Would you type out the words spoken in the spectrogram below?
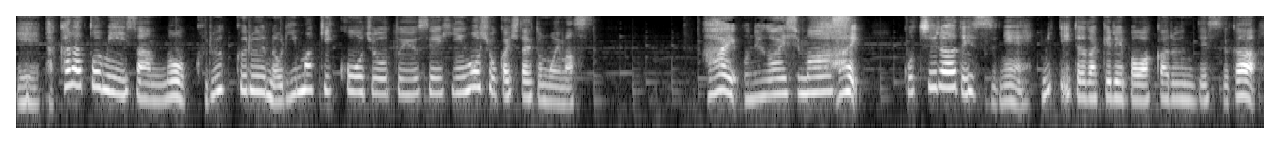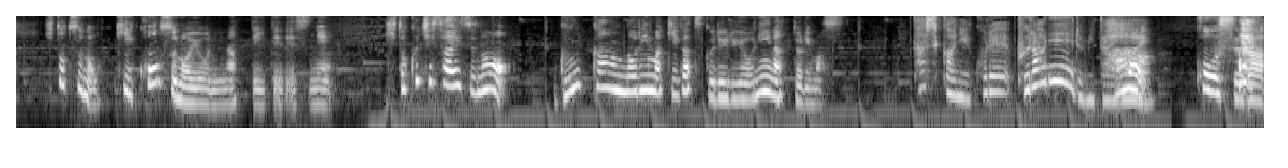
えー、タカラトミーさんのくるくるのり巻き工場という製品を紹介したいと思います。はいお願いします。はい、こちらですね見ていただければわかるんですが一つの大きいコースのようになっていてですね一口サイズの軍艦のり巻きが作れるようになっております。確かにこれプラレールみたいはい。なコースが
